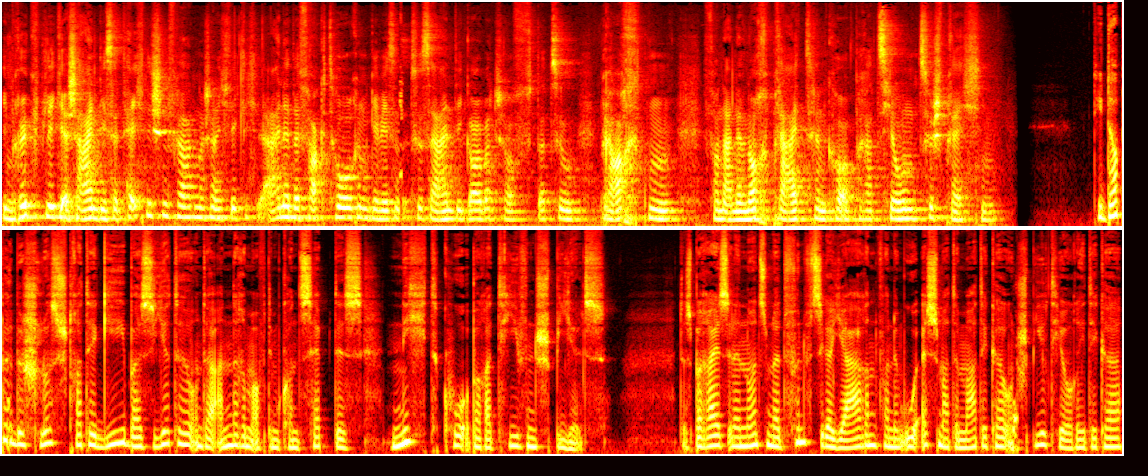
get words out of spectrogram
Im Rückblick erscheinen diese technischen Fragen wahrscheinlich wirklich einer der Faktoren gewesen zu sein, die Gorbatschow dazu brachten, von einer noch breiteren Kooperation zu sprechen. Die Doppelbeschlussstrategie basierte unter anderem auf dem Konzept des nicht kooperativen Spiels, das bereits in den 1950er Jahren von dem US-Mathematiker und Spieltheoretiker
